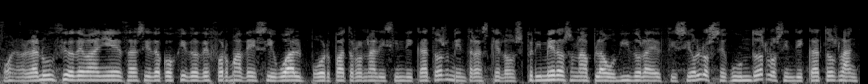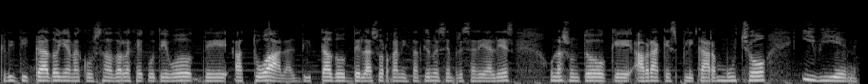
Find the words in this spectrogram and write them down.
Bueno, el anuncio de Bañez ha sido acogido de forma desigual por patronal y sindicatos, mientras que los primeros han aplaudido la decisión, los segundos, los sindicatos la han criticado y han acusado al Ejecutivo de actuar al dictado de las organizaciones empresariales, un asunto que habrá que explicar mucho y bien.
